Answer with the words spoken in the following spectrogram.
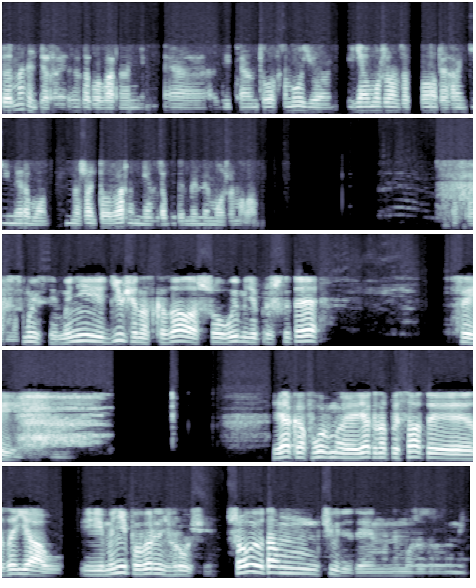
До менеджера за повернення. Е, Дивіться, я телефоную, я можу вам запропонувати гарантійний ремонт. На жаль, повернення зробити ми не можемо вам. В смислі? Мені дівчина сказала, що ви мені прийшлете цей. Як оформ... як написати заяву, і мені повернуть гроші. Що ви там чудите, я не можу зрозуміти.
